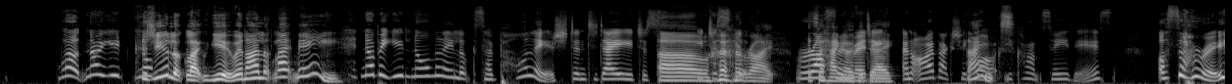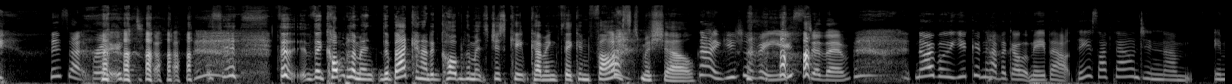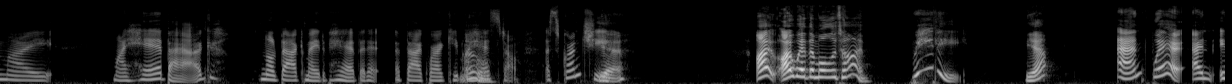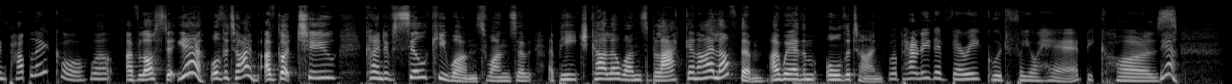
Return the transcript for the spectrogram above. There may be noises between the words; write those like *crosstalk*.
Well, no, you because you look like you and I look like me. no, but you normally look so polished, and today you just Oh, you just *laughs* look right. It's a and hangover ready. day. And I've actually got Thanks. you can't see this. Oh, *laughs* sorry. Is that rude? *laughs* The the compliment, the backhanded compliments just keep coming thick and fast, Michelle. No, you should be used to them. No, but you can have a go at me about this. I found in um in my my hair bag, not a bag made of hair, but a, a bag where I keep my Oh. hair stuff, a scrunchie. Yeah. I I wear them all the time. Really? Yeah. And where? And in public or? Well, I've lost it. Yeah, all the time. I've got two kind of silky ones. One's a, a peach color, one's black, and I love them. I wear them all the time. Well, apparently they're very good for your hair because Yeah.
